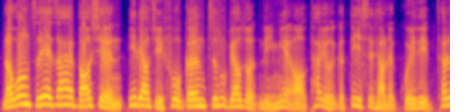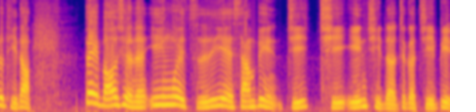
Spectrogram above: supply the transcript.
劳工职业灾害保险医疗给付跟支付标准里面哦，它有一个第四条的规定，他就提到被保险人因为职业伤病及其引起的这个疾病。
